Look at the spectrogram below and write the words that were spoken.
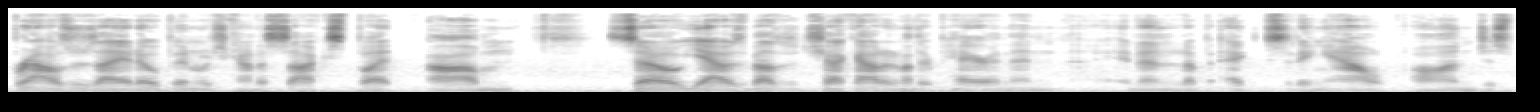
browsers I had open, which kind of sucks. But um, so yeah, I was about to check out another pair, and then it ended up exiting out on just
